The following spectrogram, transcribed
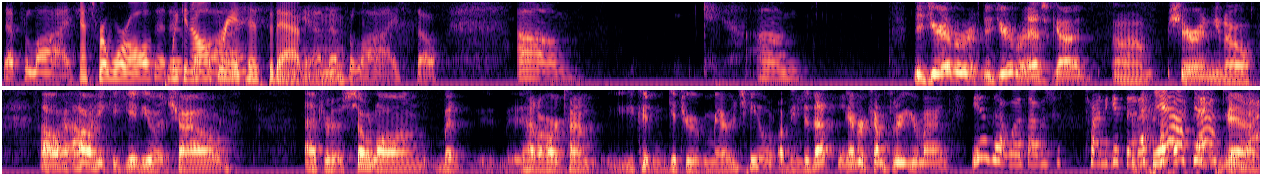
That's a lie. that's what we're all. That we can a all three attest to that. Yeah, that's a lie. So, um, um, Did you ever did you ever ask God, um, Sharon, you know, how how he could give you a child after so long but had a hard time you couldn't get your marriage healed? I mean, did that ever come through your mind? yeah, that was. I was just trying to get that out. Yeah, Thank you. yeah.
